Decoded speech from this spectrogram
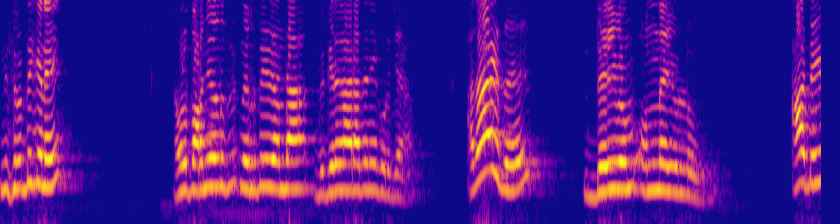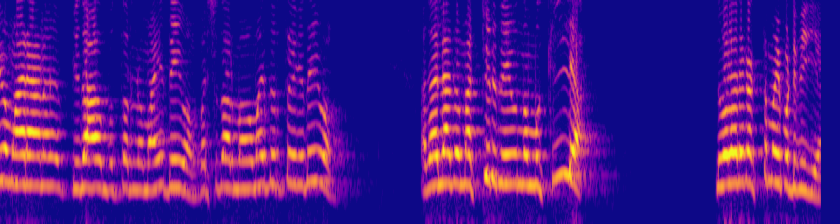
ഇനി ശ്രദ്ധിക്കണേ നമ്മൾ പറഞ്ഞു നിർത്തി നിർത്തിയത് എന്താ? വിഗ്രഹാരാധനയെക്കുറിച്ചാണ് അതായത് ദൈവം ഒന്നേയുള്ളൂ. ആ ദൈവം ആരാണ്? പിതാവും പുത്രനുമായി ദൈവം പരിശുദ്ധാത്മാവുമായി തീർത്തേക ദൈവം. അതല്ലാതെ മറ്റൊരു ദൈവം നമുക്കില്ല. ഇത് വളരെ വ്യക്തമായി പഠിപ്പിക്കുക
